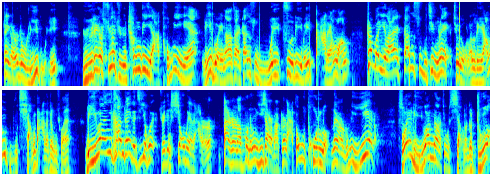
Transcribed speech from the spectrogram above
这个人就是李轨。与这个薛举称帝啊，同一年，李轨呢在甘肃武威自立为大梁王。这么一来，甘肃境内就有了两股强大的政权。李渊一看这个机会，决定消灭俩人，但是呢，不能一下把哥俩都吞了，那样容易噎着。所以李渊呢就想了个辙，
